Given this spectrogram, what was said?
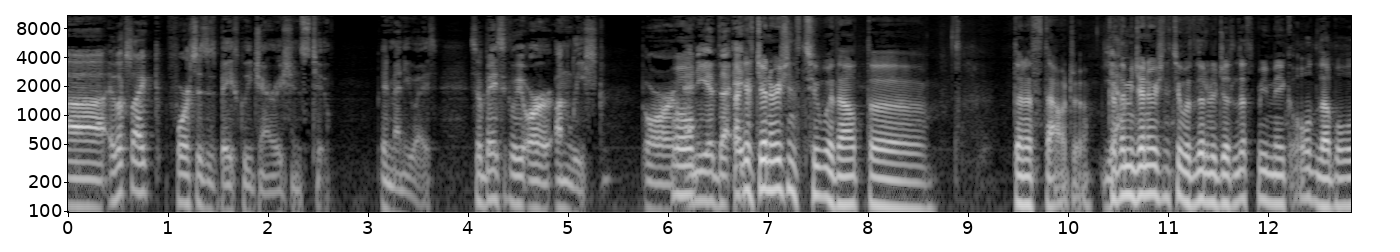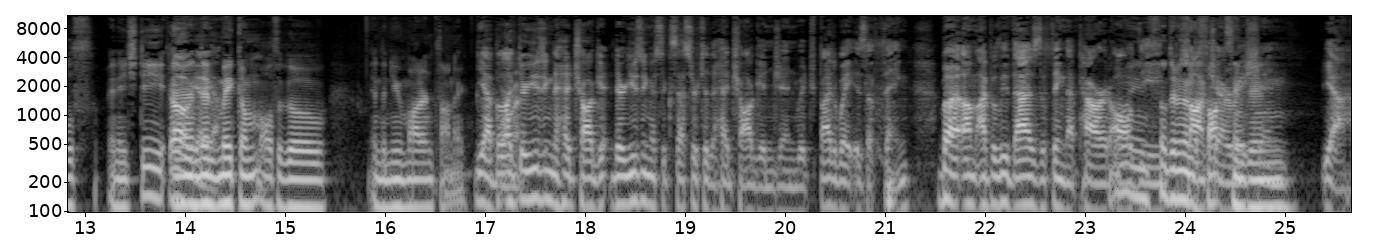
Uh, it looks like Forces is basically Generations 2 in many ways. So basically, or Unleashed, or Well, any of the. I guess Generations Two without the the nostalgia. Because Yeah. I mean, Generations Two was literally just let's remake old levels in HD Oh, and yeah, then yeah. make them also go in the new modern Sonic. Yeah, but like they're using the Hedgehog, they're using a successor to the Hedgehog engine, which, by the way, is a thing. But um, I believe that is the thing that powered all I mean, the it's no different than the Sonic Fox generation. engine Yeah,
